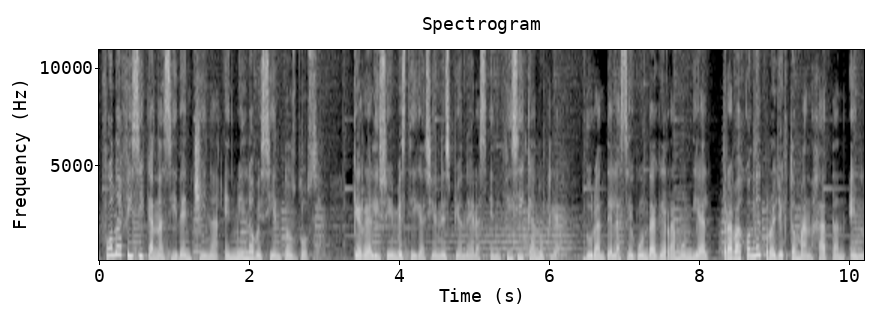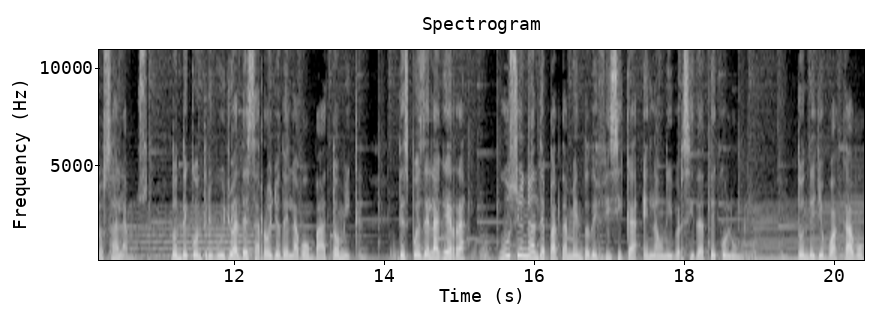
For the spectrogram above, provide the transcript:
fue una física nacida en China en 1912 que realizó investigaciones pioneras en física nuclear. Durante la Segunda Guerra Mundial, trabajó en el proyecto Manhattan en Los Álamos, donde contribuyó al desarrollo de la bomba atómica. Después de la guerra, Wu se unió al Departamento de Física en la Universidad de Columbia, donde llevó a cabo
